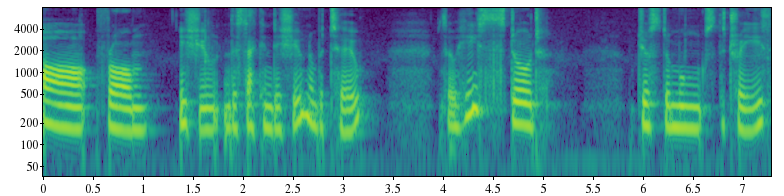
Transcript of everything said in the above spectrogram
are from issue, the second issue, number two. So he stood just amongst the trees.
